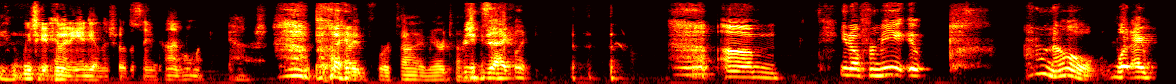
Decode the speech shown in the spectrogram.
We should get him and Andy on the show at the same time. Oh my gosh! But, for time, airtime. exactly. um, you know, for me, it, I don't know what I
